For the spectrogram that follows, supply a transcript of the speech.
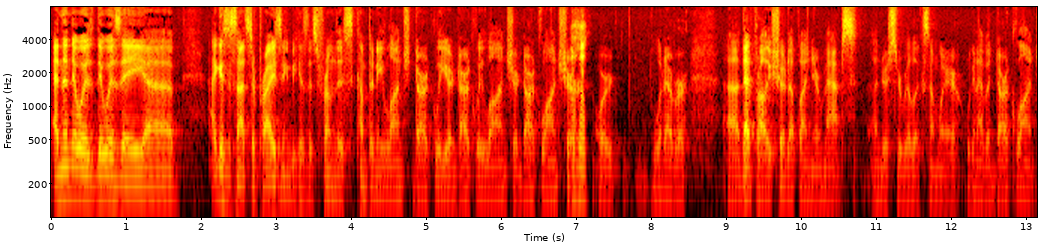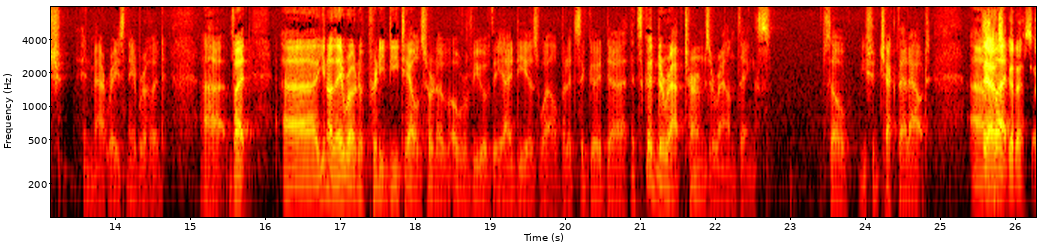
And then there was there was a uh, I guess it's not surprising because it's from this company LaunchDarkly or Darkly Launch or Dark Launcher or whatever. Uh, that probably showed up on your maps under Cyrillic somewhere. We're gonna have a dark launch in Matt Ray's neighborhood, uh, but uh, you know they wrote a pretty detailed sort of overview of the idea as well. But it's a good uh, it's good to wrap terms around things, so you should check that out. Uh, yeah, it was but, a good essay.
